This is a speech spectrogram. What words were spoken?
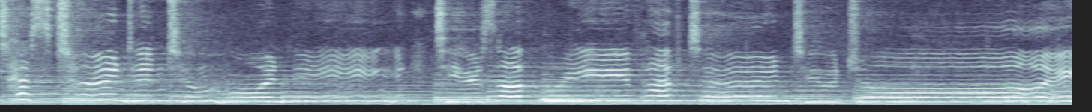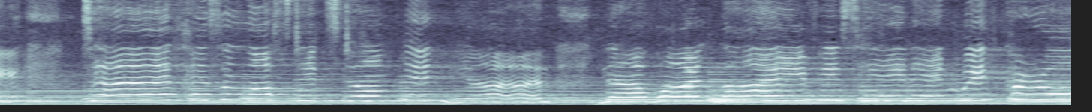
Night has turned into morning, tears of grief have turned to joy. Death has lost its dominion, now our life is hidden with Christ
